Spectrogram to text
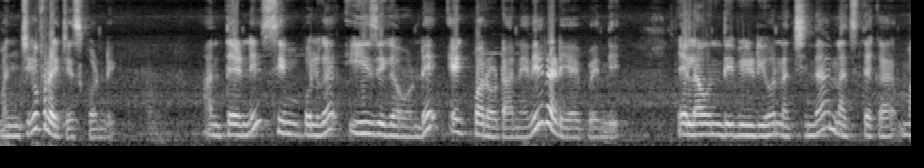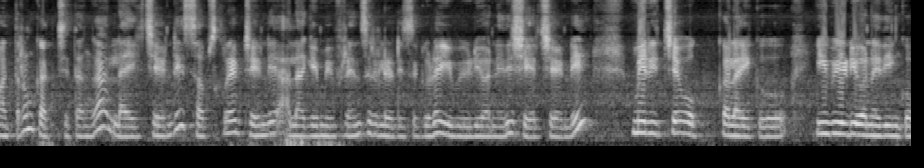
మంచిగా ఫ్రై చేసుకోండి. అంతే అండి. సింపుల్గా ఈజీగా ఉండే ఎగ్ పరోటా అనేది రెడీ అయిపోయింది. ఎలా ఉంది వీడియో నచ్చిందా నచ్చితే మాత్రం ఖచ్చితంగా లైక్ చేయండి సబ్స్క్రైబ్ చేయండి అలాగే మీ ఫ్రెండ్స్ రిలేటివ్స్కి కూడా ఈ వీడియో అనేది షేర్ చేయండి. మీరు ఇచ్చే ఒక్క లైక్ ఈ వీడియో అనేది ఇంకో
